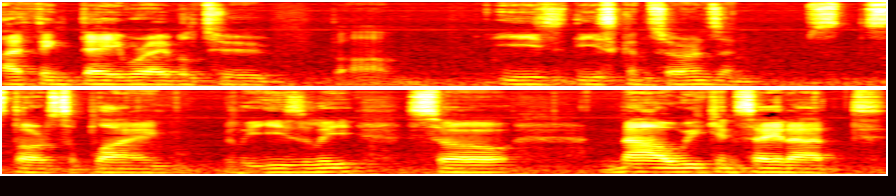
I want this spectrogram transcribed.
I think they were able to um, ease these concerns and s- start supplying really easily. So now we can say that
